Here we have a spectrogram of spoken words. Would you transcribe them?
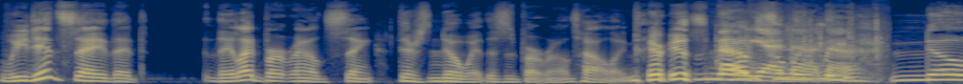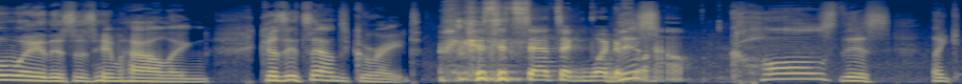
we did say that they let Burt Reynolds sing. There's no way this is Burt Reynolds howling. There is Oh, yeah, no, absolutely no. no. way this is him howling because it sounds great. Because it sounds like wonderful This- howl. Calls this like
